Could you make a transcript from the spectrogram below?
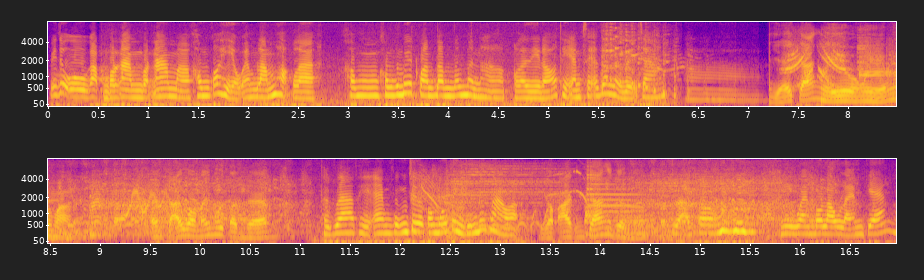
ví dụ gặp bọn nam bọn nam mà không có hiểu em lắm hoặc là không không có biết quan tâm tới mình hoặc là gì đó thì em sẽ rất là dễ chán. À. dễ chán người yêu nguy hiểm lắm mà em trải qua mấy mối tình rồi em? Thực ra thì em cũng chưa có mối tình chính thức nào ạ. Gặp ai cũng chán hết trơn hả? Dạ không. Yêu quen bao lâu là em chán?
